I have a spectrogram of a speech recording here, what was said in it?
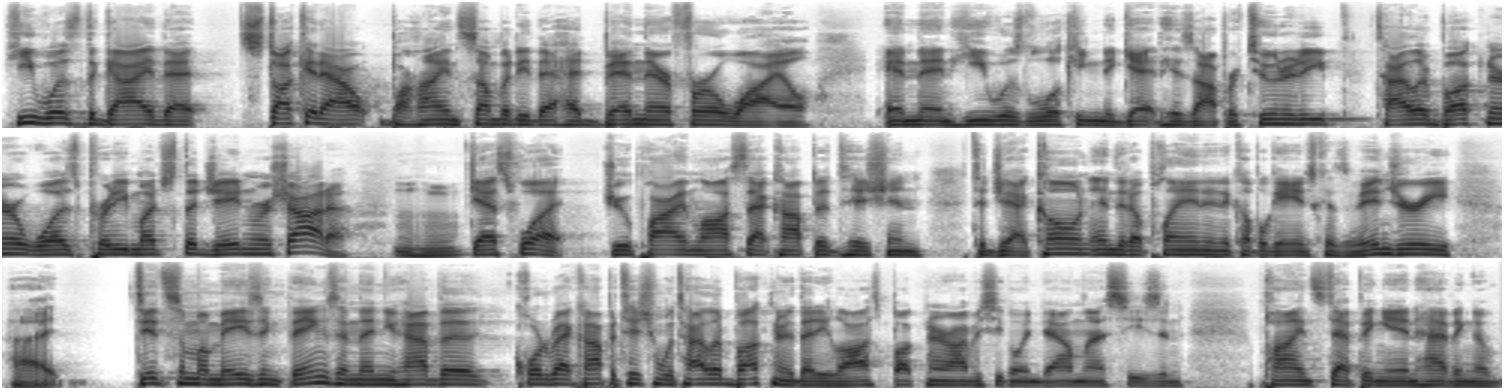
He was the guy that stuck it out behind somebody that had been there for a while, and then he was looking to get his opportunity. Tyler Buchner was pretty much the Jaden Rashada. Guess what? Drew Pyne lost that competition to Jack Coan, ended up playing in a couple games because of injury. Uh, did some amazing things. And then you have the quarterback competition with Tyler Buchner that he lost. Buchner obviously going down last season. Pyne stepping in, having a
